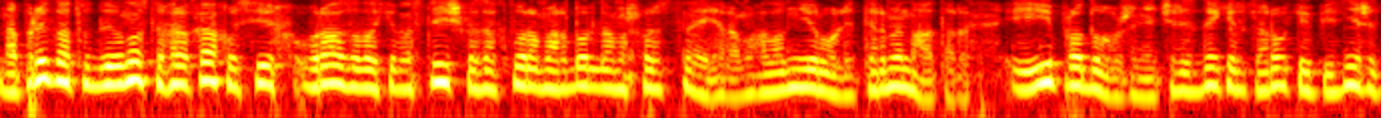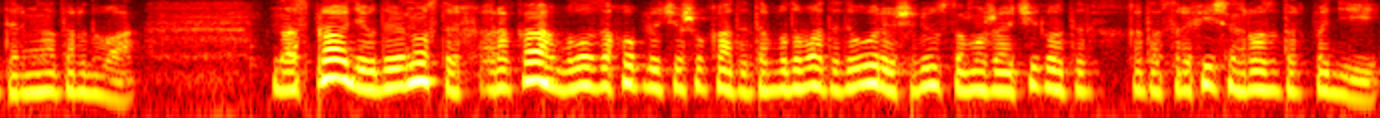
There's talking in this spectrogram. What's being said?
Наприклад, у 90-х роках усіх вразила кінострічка з актором Арнольдом Шварценеггером в головній ролі Термінатор і її продовження через декілька років пізніше Термінатор 2. Насправді, у 90-х роках було захоплююче шукати та будувати теорію, що людство може очікувати катастрофічний розвиток подій,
